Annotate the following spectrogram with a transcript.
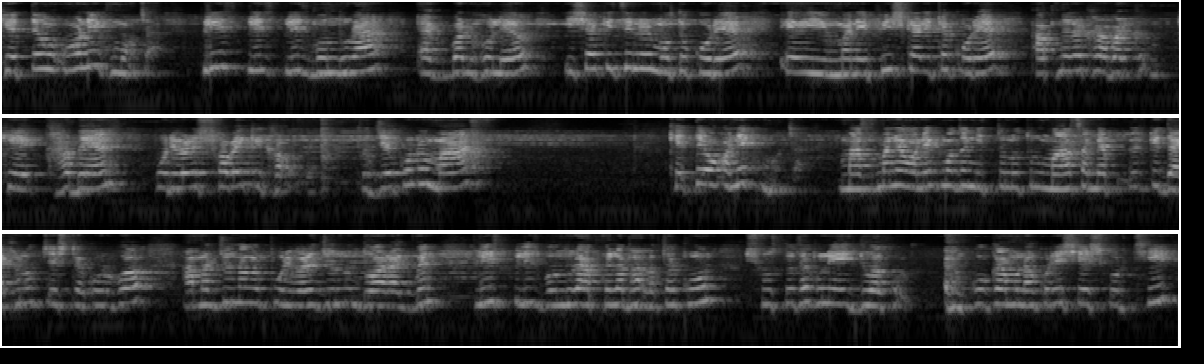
খেতেও অনেক মজা। প্লিজ প্লিজ প্লিজ বন্ধুরা, একবার হলেও ঈশা কিচেনের মতো করে এই মানে ফিশ কারিটা করে আপনারা খাবার খেয়ে খাবেন, পরিবারের সবাইকে খাওয়াবেন। তো যে কোনো মাছ খেতে অনেক মজা। মাছ মানে অনেক মজা, নিত্য নতুন মাছ আমি আপনাদেরকে দেখানোর চেষ্টা করব। আমার জন্য, আমার পরিবারের জন্য দোয়া রাখবেন। প্লিজ প্লিজ বন্ধুরা, আপনারা ভালো থাকুন, সুস্থ থাকুন, এই দোয়া কর- কামনা করে শেষ করছি।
